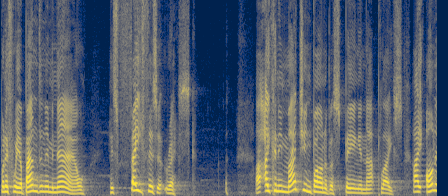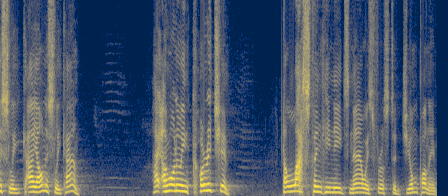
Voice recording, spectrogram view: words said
but if we abandon him now, his faith is at risk. I can imagine Barnabas being in that place. I honestly, I honestly can. I, I want to encourage him. The last thing he needs now is for us to jump on him.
